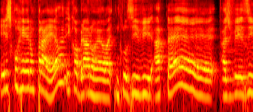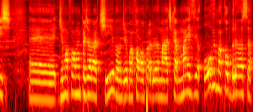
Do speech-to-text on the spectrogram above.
eles correram pra ela e cobraram ela, inclusive até às vezes é, de uma forma pejorativa, de uma forma problemática, mas houve uma cobrança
